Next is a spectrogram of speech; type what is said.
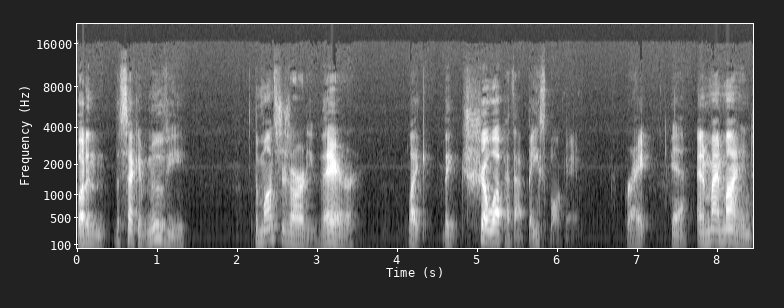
But in the second movie, the monsters are already there. Like they show up at that baseball game, right? Yeah. And in my mind,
